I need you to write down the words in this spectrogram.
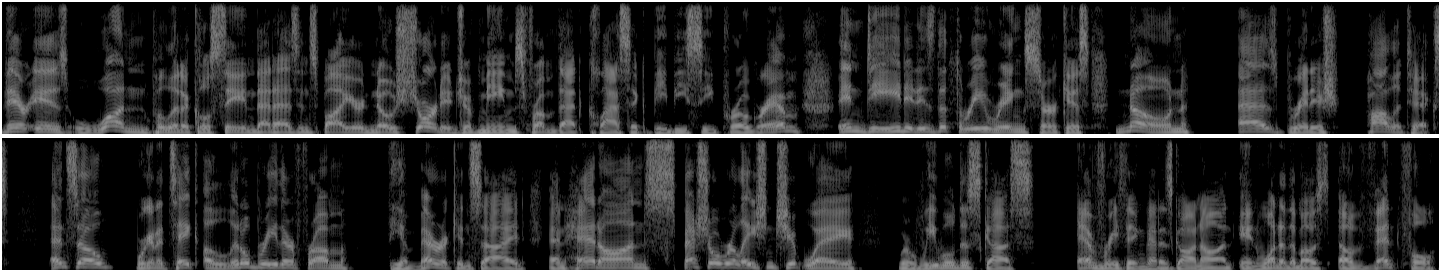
there is one political scene that has inspired no shortage of memes from that classic BBC program. Indeed, it is the three ring circus known as British politics. And so we're going to take a little breather from the American side and head on special relationship way where we will discuss everything that has gone on in one of the most eventful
